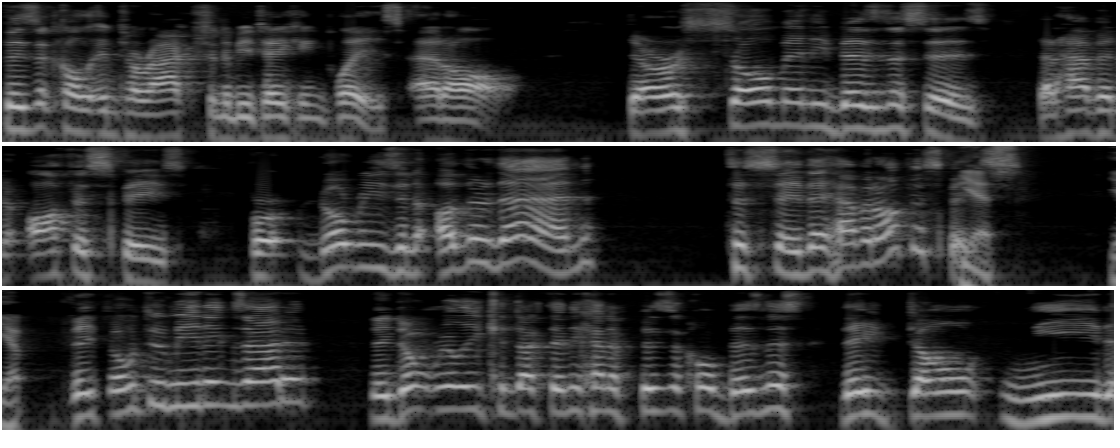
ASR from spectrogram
physical interaction to be taking place at all. There are so many businesses that have an office space for no reason other than to say they have an office space. Yes. Yep. They don't do meetings at it. They don't really conduct any kind of physical business. They don't need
